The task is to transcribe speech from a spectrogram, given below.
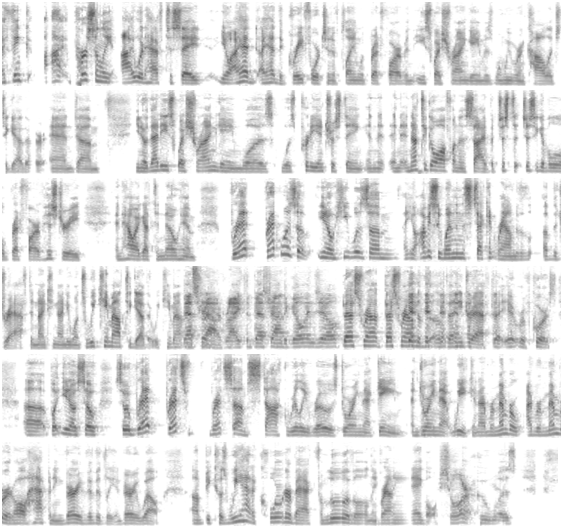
I think I personally I would have to say, you know, I had I had the great fortune of playing with Brett Favre in the East West Shrine game is when we were in college together. And um, you know, that East West Shrine game was was pretty interesting and, and and not to go off on the side, but just to just to give a little Brett Favre history and how I got to know him. Brett Brett was a you know he was um you know obviously went in the second round of the, of the draft in 1991 so we came out together. We came the out best same round right? The best round to go in joe? Best round best round of, of any draft right? Of course. Uh, but you know so so brett brett's brett's um, stock really rose during that game and during that week. And i remember i remember it all happening very vividly and very well um, because we had a quarterback from louisville named browning nagle sure who was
